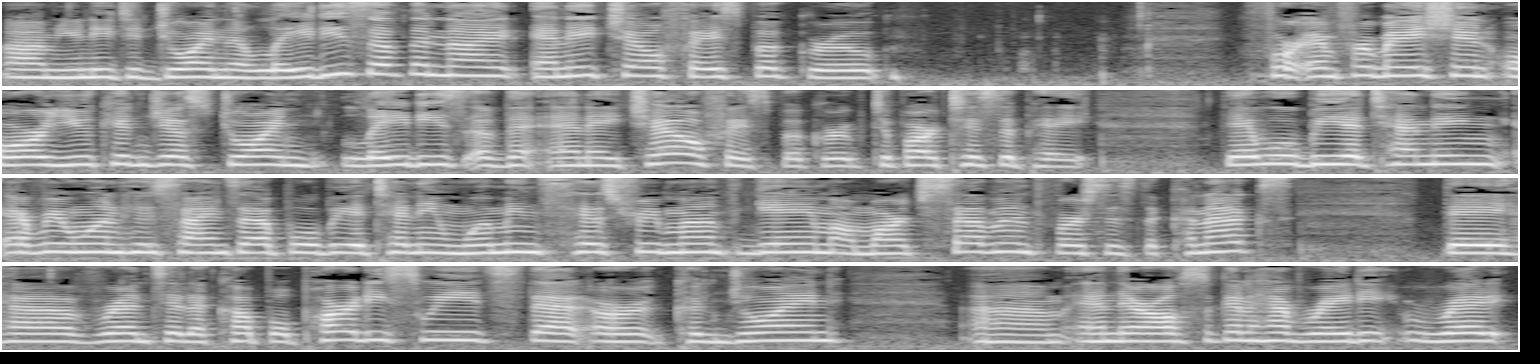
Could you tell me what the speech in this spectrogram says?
Um, you need to join the Ladies of the Night NHL Facebook group for information, or you can just join Ladies of the NHL Facebook group to participate. They will be attending, everyone who signs up will be attending Women's History Month game on March 7th versus the Canucks. They have rented a couple party suites that are conjoined um, and they're also going to have radi-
